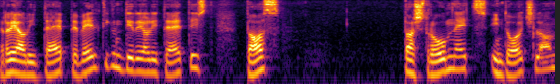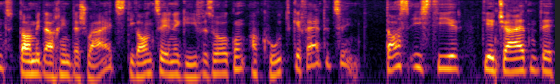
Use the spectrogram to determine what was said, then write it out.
Realität bewältigen. Die Realität ist, dass das Stromnetz in Deutschland, damit auch in der Schweiz, die ganze Energieversorgung akut gefährdet sind. Das ist hier die entscheidende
